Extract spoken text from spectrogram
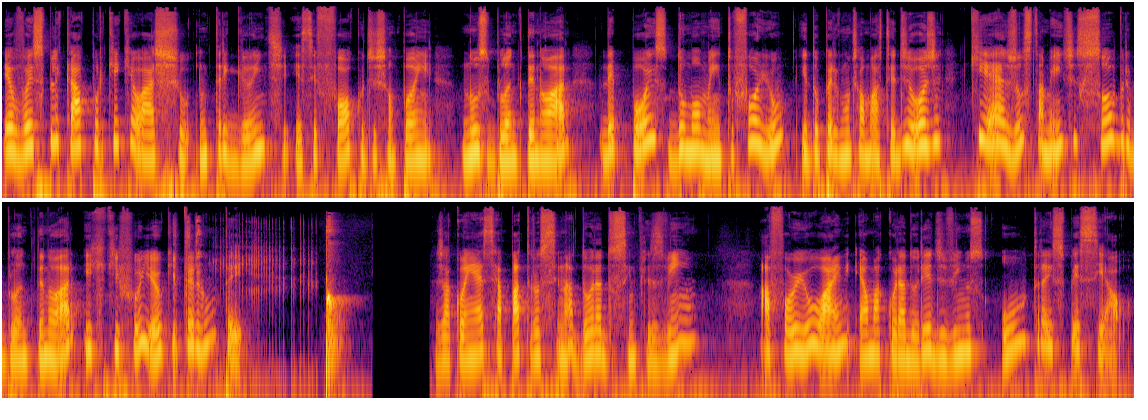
Eu vou explicar por que, que eu acho intrigante esse foco de champanhe nos Blanc de Noir depois do momento For You e do Pergunte ao Master de hoje, que é justamente sobre Blanc de Noir e que fui eu que perguntei. Já conhece a patrocinadora do Simples Vinho? A For You Wine é uma curadoria de vinhos ultra especial.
